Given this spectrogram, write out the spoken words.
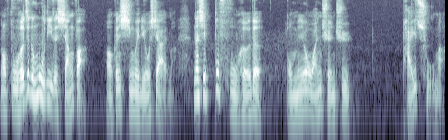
哦，符合这个目的的想法哦跟行为留下来嘛。那些不符合的，我们要完全去排除嘛。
